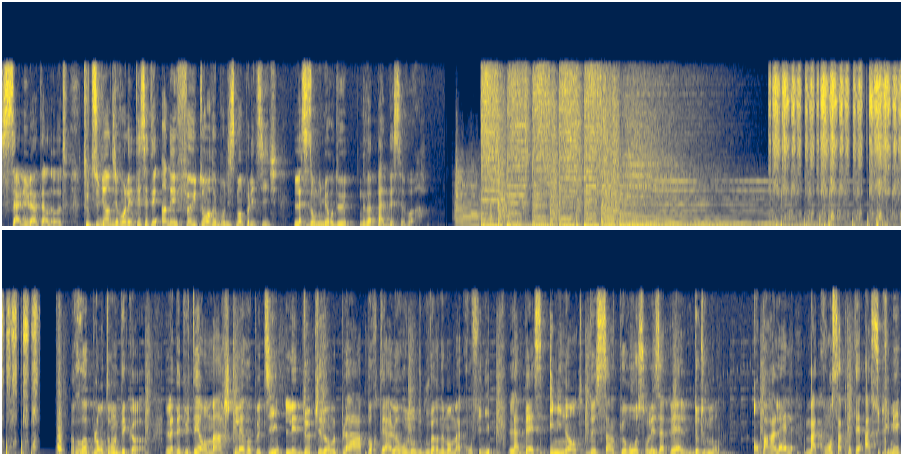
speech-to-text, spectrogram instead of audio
Salut l'internaute Tu te souviens, durant l'été, c'était un des feuilletons à rebondissement politique. La saison numéro 2 ne va pas te décevoir. Replantons le décor. La députée En Marche, Claire Petit, les deux pieds dans le plat, portait alors au nom du gouvernement Macron-Philippe la baisse imminente de 5 euros sur les APL de tout le monde. En parallèle, Macron s'apprêtait à supprimer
